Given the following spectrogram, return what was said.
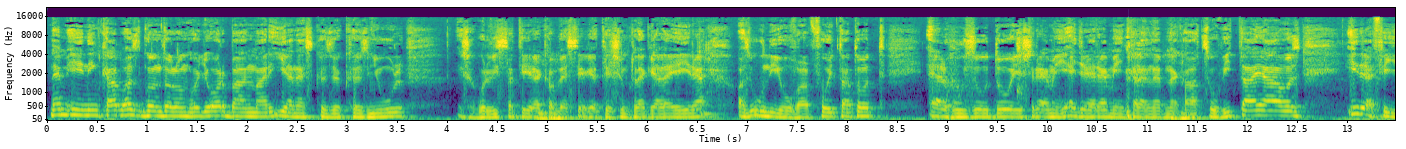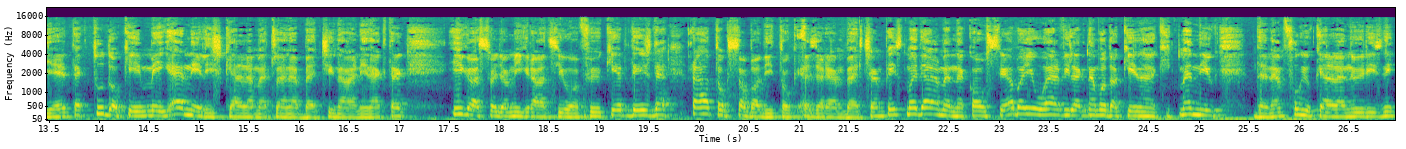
Nem, én inkább azt gondolom, hogy Orbán már ilyen eszközökhöz nyúl, és akkor visszatérek a beszélgetésünk legelejére, az Unióval folytatott, elhúzódó és remény, egyre reménytelenebbnek látszó vitájához. Ide figyeljetek, tudok én még ennél is kellemetlenebbet csinálni nektek. Igaz, hogy a migráció a fő kérdés, de rátok szabadítok ezer ember csempészt, majd elmennek Ausztriába, jó, elvileg nem oda kéne nekik menniük, de nem fogjuk ellenőrizni.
